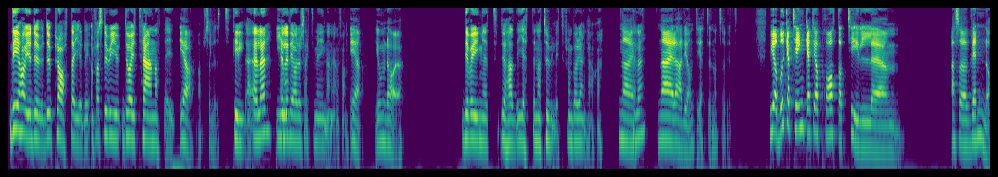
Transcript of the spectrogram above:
Det har ju du, du pratar ju, fast du, ju, du har ju tränat dig Ja, absolut. till det, eller? Jo. Eller det har du sagt till mig innan i alla fall. Ja, jo men det har jag. Det var ju inget du hade jättenaturligt från början kanske, Nej, eller? nej det hade jag inte jättenaturligt. Men jag brukar tänka att jag pratar till, ehm, alltså vänner.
